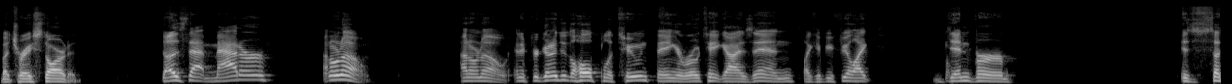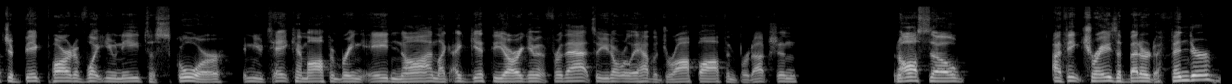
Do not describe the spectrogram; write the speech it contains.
but Tre started. Does that matter? I don't know. I don't know. And if you're going to do the whole platoon thing and rotate guys in, like if you feel like Denver is such a big part of what you need to score and you take him off and bring Aden on. Like I get the argument for that. So you don't really have a drop off in production. And also, I think Tre's a better defender.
